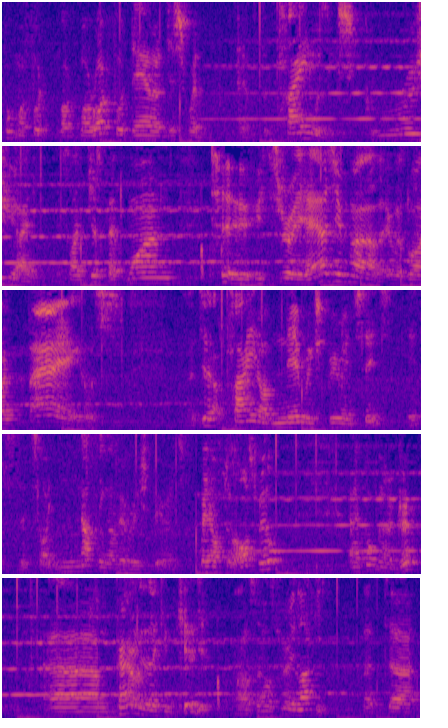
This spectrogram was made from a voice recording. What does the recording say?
put my foot, my, my, right foot down, and just went. The pain was excruciating. It's like just that one, two, three. How's your father? It was like bang. It was a pain I've never experienced since. It's it's like nothing I've ever experienced. Went off to the hospital. They put me on a drip. Um, apparently they can kill you. So I was very lucky. But uh,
